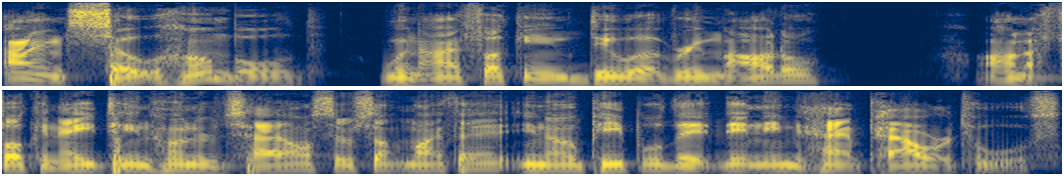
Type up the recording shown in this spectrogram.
I am so humbled when I fucking do a remodel on a fucking 1800s house or something like that. You know, people that didn't even have power tools.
